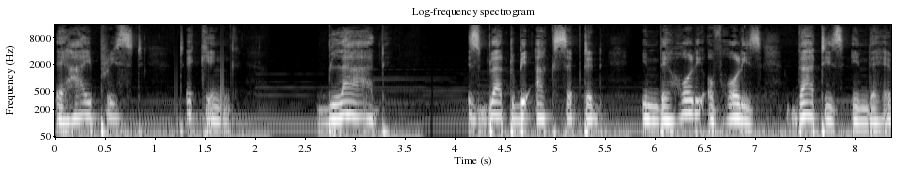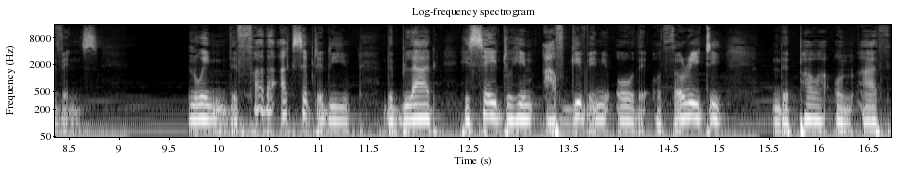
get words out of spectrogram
a high priest taking blood, his blood to be accepted in the Holy of Holies that is in the heavens. And when the Father accepted him, the blood, he said to him, I've given you all the authority and the power on earth.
